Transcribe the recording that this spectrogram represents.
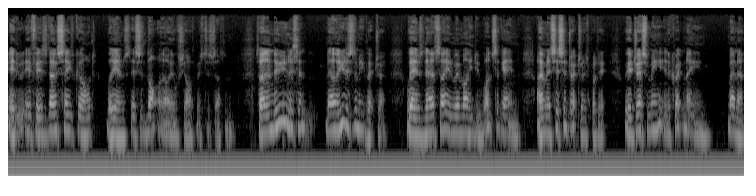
it, if there's no safeguard, Williams, this is not an oil shaft, Mr. Sutton. So do you listen now you listen to me, Petra. Williams, now say and remind you once again, I am an assistant director on this project. We address me in the correct name manner.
